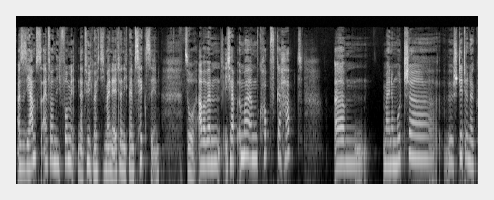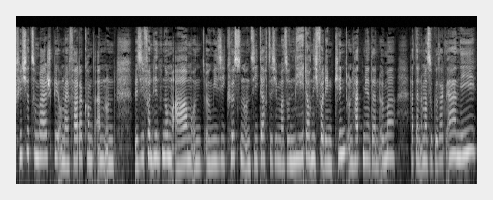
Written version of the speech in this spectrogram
Also sie haben es einfach nicht vor mir. Natürlich möchte ich meine Eltern nicht beim Sex sehen. So, aber wenn ich habe immer im Kopf gehabt, ähm, meine Mutter steht in der Küche zum Beispiel und mein Vater kommt an und will sie von hinten umarmen und irgendwie sie küssen und sie dachte sich immer so, nee, doch nicht vor dem Kind und hat mir dann immer, hat dann immer so gesagt, ah, nee,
